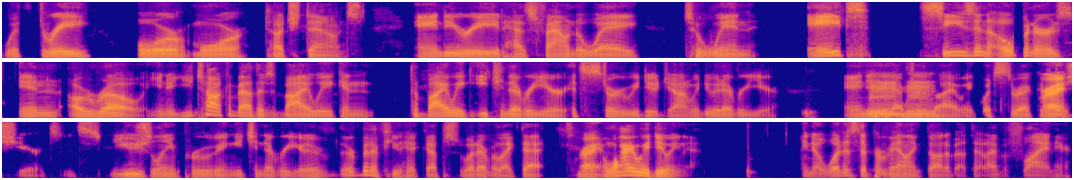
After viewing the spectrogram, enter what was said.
with three or more touchdowns. Andy Reid has found a way to win eight season openers in a row. You know, you talk about this bye week and the bye week each and every year. It's a story we do, John. We do it every year. Andy Reid mm-hmm. after the bye week. What's the record right. this year? It's, it's usually improving each and every year. There, there have been a few hiccups, whatever, like that. Right. And why are we doing that? You know, what is the prevailing thought about that? I have a fly in here.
